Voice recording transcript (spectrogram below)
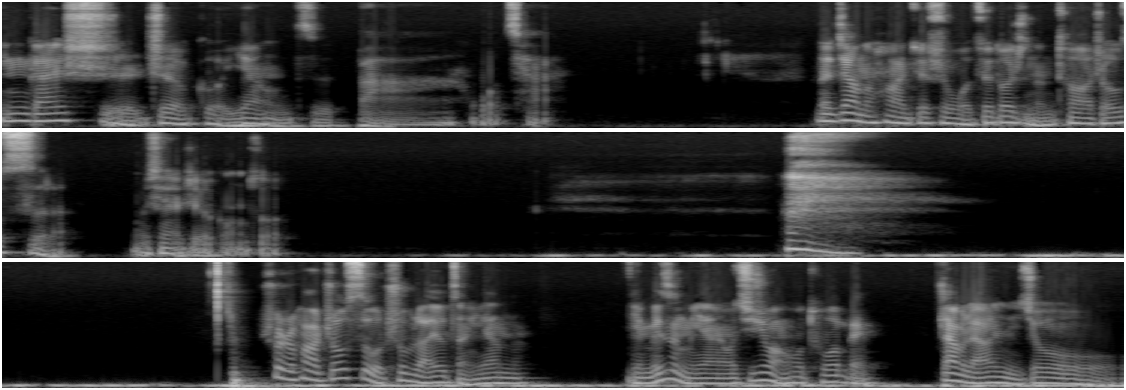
应该是这个样子吧，我猜。那这样的话，就是我最多只能拖到周四了。我现在这个工作，唉，说实话，周四我出不来又怎样呢？也没怎么样，我继续往后拖呗。大不了你就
